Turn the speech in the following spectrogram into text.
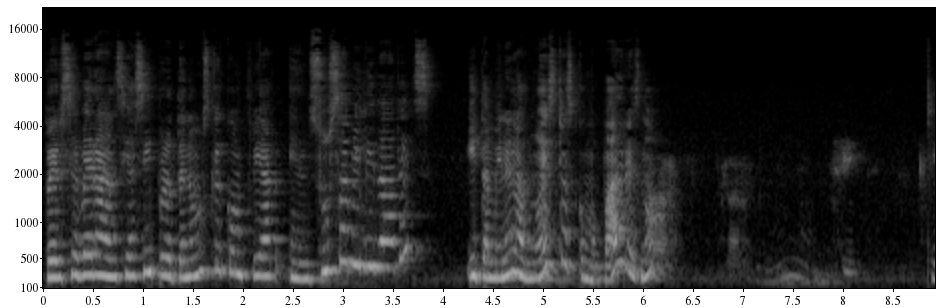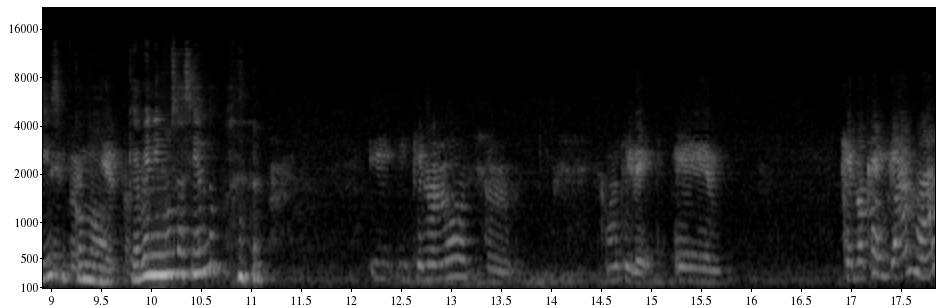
perseverancia, sí, pero tenemos que confiar en sus habilidades y también en las nuestras como padres, ¿no? Claro, claro. Sí. Sí, sí, como. ¿qué venimos haciendo? Y, y que no nos, mm, ¿cómo te diré? Eh, que no caigamos,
